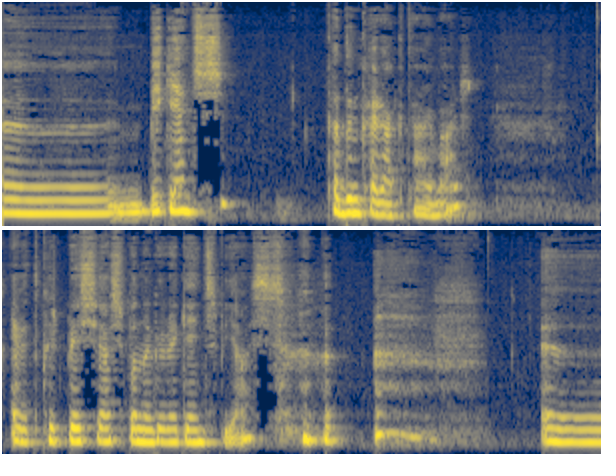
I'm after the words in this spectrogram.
Ee, bir genç kadın karakter var. Evet 45 yaş bana göre genç bir yaş. ee,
